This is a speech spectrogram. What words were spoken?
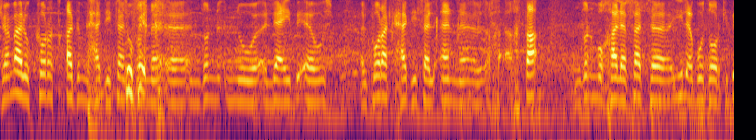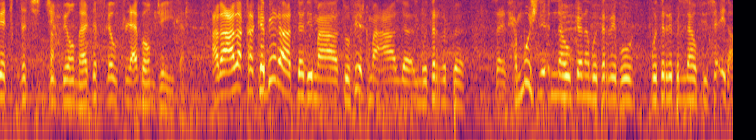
جمال كرة قدم الحديثة. توفيق. نظن, آه، نظن أنه اللاعب آه، الكرات الحديثة الآن آه، اخطاء نظن مخالفات يلعبوا دور كبير تقدر تسجل بهم هدف لو تلعبهم جيدا. على علاقة كبيرة عدادي مع توفيق مع المدرب سعيد حموش لأنه كان مدرب مدرب له في سعيدة.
